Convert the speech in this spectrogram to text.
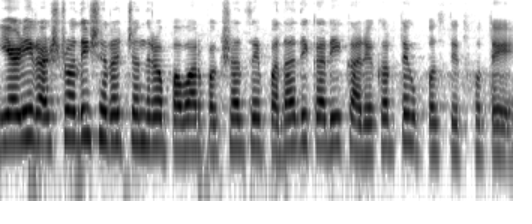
यावेळी राष्ट्रवादी शरदचंद्र पवार पक्षाचे पदाधिकारी कार्यकर्ते उपस्थित होते.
